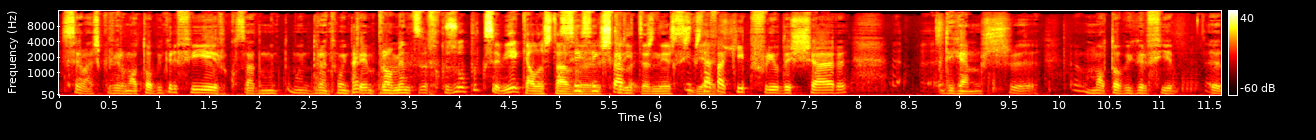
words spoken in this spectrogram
sei lá, escrever uma autobiografia, recusado muito, muito, durante muito Bem, tempo. Provavelmente recusou porque sabia que ela estava sim, sim, escrita estava, nestes sim, diários. estava aqui, preferiu deixar digamos, uma autobiografia eh,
